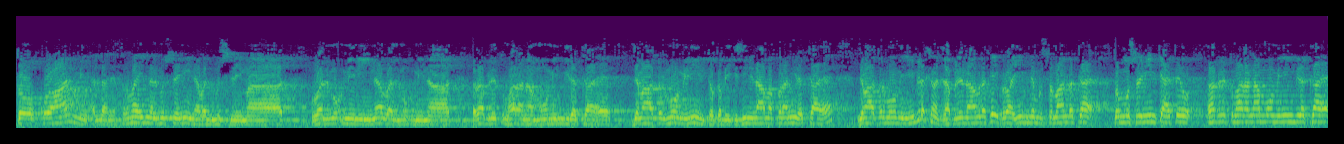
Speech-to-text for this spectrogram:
تو قرآن میں اللہ نے فرمایا ان المسلمین والمسلمات والمؤمنین والمؤمنات رب نے تمہارا نام مومن بھی رکھا ہے، جماعت المومنین تو کبھی کسی نے نام اپنا نہیں رکھا ہے، جماعت المومنین بھی رکھنا، رب نے نام رکھا، ابراہیم نے مسلمان رکھا ہے، تم مسلمین کہتے ہو، رب نے تمہارا نام مومنین بھی رکھا ہے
